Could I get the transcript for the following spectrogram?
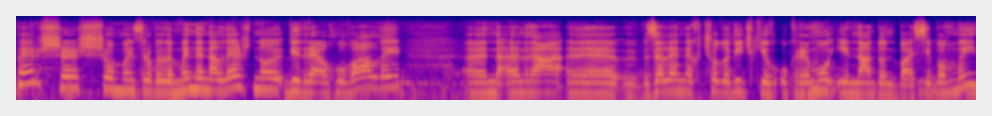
Перше, що ми зробили, ми неналежно відреагували е, на, на е, зелених чоловічків у Криму і на Донбасі. Бо ми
